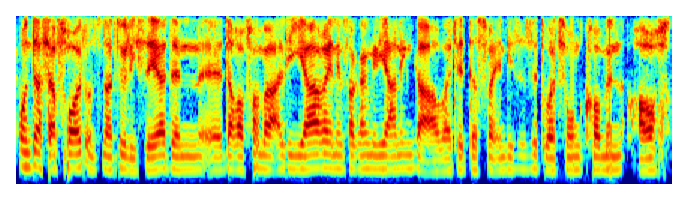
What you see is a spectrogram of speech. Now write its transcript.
Und das erfreut uns natürlich sehr, denn äh, darauf haben wir all die Jahre in den vergangenen Jahren hingearbeitet, dass wir in diese Situation kommen, auch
